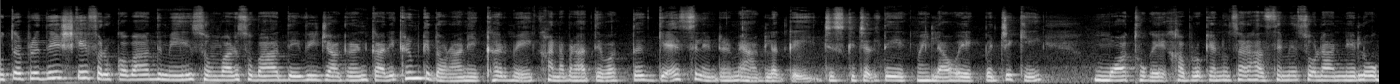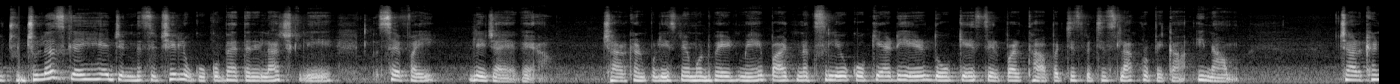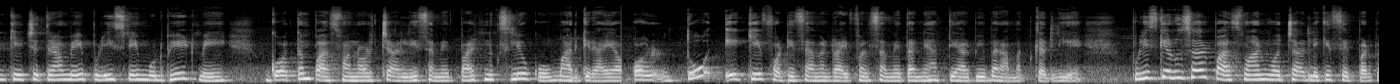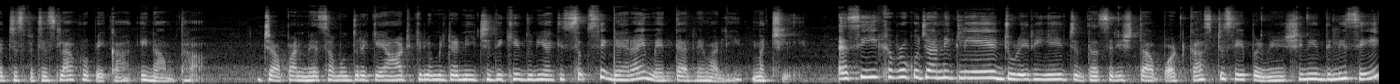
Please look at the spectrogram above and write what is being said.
उत्तर प्रदेश के फरुखाबाद में सोमवार सुबह देवी जागरण कार्यक्रम के दौरान एक घर में खाना बनाते वक्त गैस सिलेंडर में आग लग गई, जिसके चलते एक महिला और एक बच्चे की मौत हो गई। खबरों के अनुसार हादसे में सोलह अन्य लोग झुलस गए हैं, जिनमें से छह लोगों को बेहतर इलाज के लिए सैफई ले जाया गया। झारखंड पुलिस ने मुठभेड़ में पाँच नक्सलियों को किया ढेर, दो के सिर पर था 25-25 लाख रुपए का इनाम। झारखंड के चित्रा में पुलिस ने मुठभेड़ में गौतम पासवान और चार्ली समेत पाँच नक्सलियों को मार गिराया और दो ए के फोर्टी सेवन राइफल समेत अन्य हथियार भी बरामद कर लिए। पुलिस के अनुसार पासवान व चार्ली के सिर पर 25-25 लाख रुपए का इनाम था। जापान में समुद्र के आठ किलोमीटर नीचे दिखी दुनिया की सबसे गहराई में तैरने वाली मछली। ऐसी ही खबरों को जानने के लिए जुड़े रहिए जनता से रिश्ता पॉडकास्ट से। प्रवीण दिल्ली से।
